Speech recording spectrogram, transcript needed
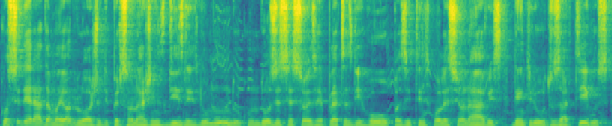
Considerada a maior loja de personagens Disney do mundo, com 12 seções repletas de roupas, itens colecionáveis, dentre outros artigos,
